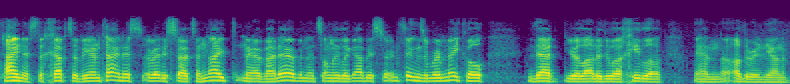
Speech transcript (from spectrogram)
Tainus, the Chepz of Yom Tainus already starts at night, Meravat Arab, and it's only Lagabi certain things, and we're Makel, that you're allowed to do Achila and other Inyanim.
